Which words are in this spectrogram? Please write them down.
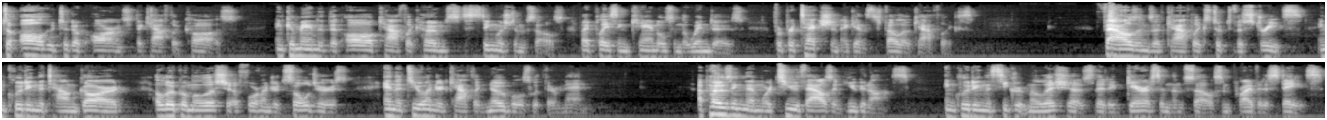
to all who took up arms for the Catholic cause, and commanded that all Catholic homes distinguish themselves by placing candles in the windows for protection against fellow Catholics. Thousands of Catholics took to the streets, including the town guard, a local militia of 400 soldiers, and the 200 Catholic nobles with their men. Opposing them were 2,000 Huguenots, including the secret militias that had garrisoned themselves in private estates,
